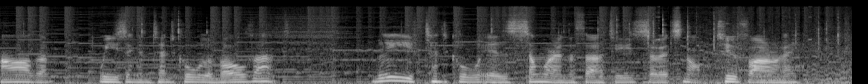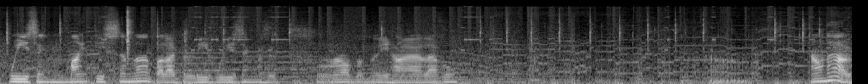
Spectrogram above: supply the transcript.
are that Weezing and Tentacool will evolve at. I believe Tentacool is somewhere in the 30s, so it's not too far away. Weezing might be similar, but I believe Weezing is probably higher level. Uh, oh no!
